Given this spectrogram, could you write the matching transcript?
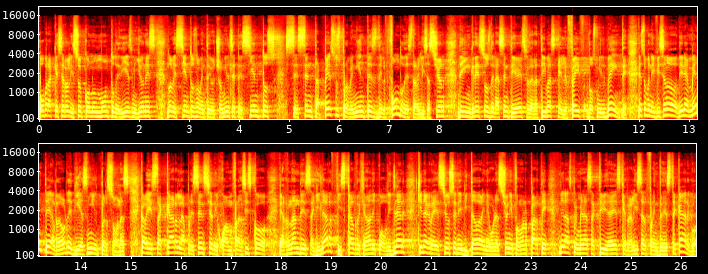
obra que se realizó con un monto de 10 millones 998 mil 760 pesos provenientes del Fondo de Estabilización de Ingresos de las Entidades Federativas, el FEIF 2020. Esto beneficiando diariamente alrededor de 10 mil personas. Cabe destacar la presencia de Juan Francisco Hernández Aguilar, fiscal regional de Cuautitlán, quien agradeció ser invitado a la inauguración y formar parte de las primeras actividades que realiza al frente de este cargo.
